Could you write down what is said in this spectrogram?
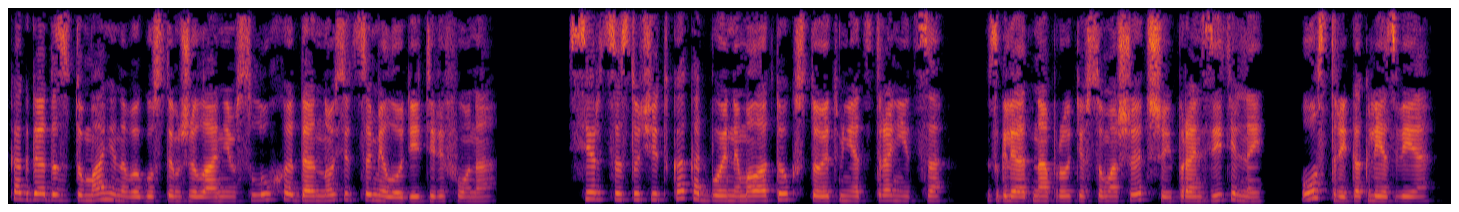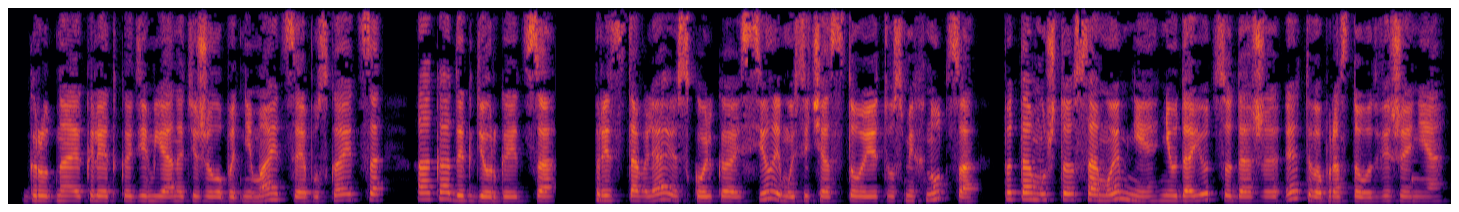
когда до затуманенного густым желанием слуха доносится мелодия телефона. Сердце стучит, как отбойный молоток, стоит мне отстраниться. Взгляд напротив сумасшедший, пронзительный, острый, как лезвие. Грудная клетка Демьяна тяжело поднимается и опускается, а кадык дергается. Представляю, сколько сил ему сейчас стоит усмехнуться, потому что самой мне не удается даже этого простого движения.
